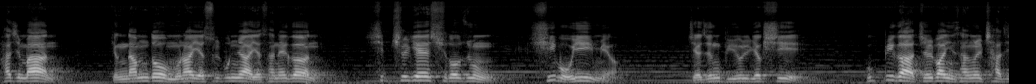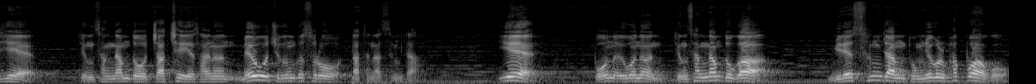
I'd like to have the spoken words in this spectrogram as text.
하지만 경남도 문화예술 분야 예산액은 17개 시도 중 15위이며 재정 비율 역시 국비가 절반 이상을 차지해 경상남도 자체 예산은 매우 적은 것으로 나타났습니다. 이에 본 의원은 경상남도가 미래 성장 동력을 확보하고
